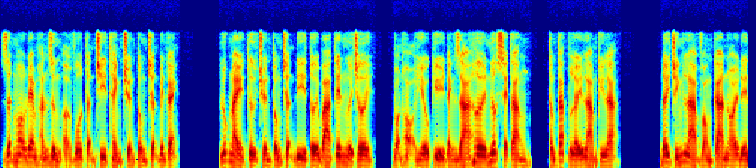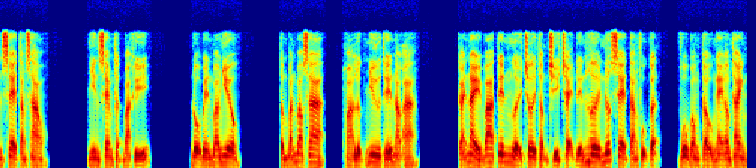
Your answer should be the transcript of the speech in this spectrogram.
rất mau đem hắn dừng ở vô tận chi thành truyền tống trận bên cạnh lúc này từ truyền tống trận đi tới ba tên người chơi, bọn họ hiếu kỳ đánh giá hơi nước xe tăng, tấm tắc lấy làm kỳ lạ. Đây chính là vòng ca nói đến xe tăng sao? Nhìn xem thật ba khí. Độ bền bao nhiêu? Tầm bắn bao xa, hỏa lực như thế nào a? Cái này ba tên người chơi thậm chí chạy đến hơi nước xe tăng phụ cận, vô bong tàu nghe âm thanh.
